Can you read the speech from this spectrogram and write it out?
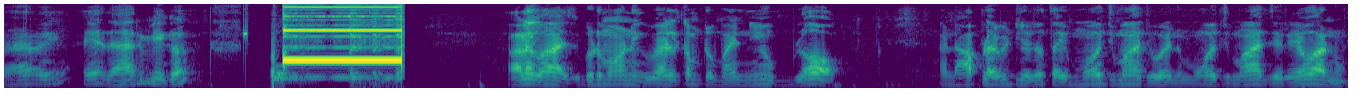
વાહ ભાઈ એ ધાર્મિક હો. Hello guys good morning welcome to my new blog અને આપણા વીડિયો જોતા હોય મોજમાં જ હોય ને મોજમાં જ રહેવાનું.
